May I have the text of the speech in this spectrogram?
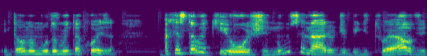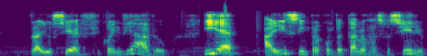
Então não muda muita coisa. A questão é que hoje, num cenário de Big 12, para UCF ficou inviável. E é aí sim para completar meu raciocínio,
